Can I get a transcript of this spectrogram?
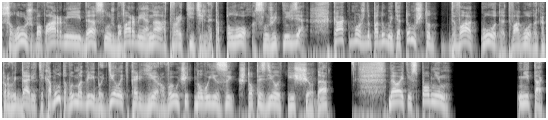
служба в армии, да, служба в армии, она отвратительна, это плохо, служить нельзя. Как можно подумать о том, что два года, два года, которые вы дарите кому-то, вы могли бы делать карьеру, выучить новый язык, что-то сделать еще, да? Давайте вспомним не так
